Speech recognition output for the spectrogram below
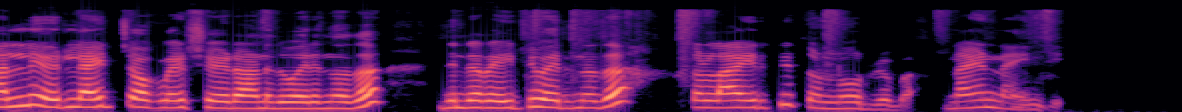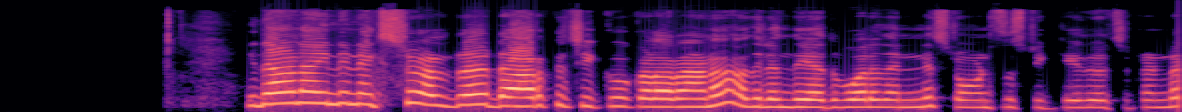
നല്ലൊരു ലൈറ്റ് ചോക്ലേറ്റ് ഷെയ്ഡാണ് ഇത് വരുന്നത്. ഇതിന്റെ റേറ്റ് വരുന്നത് തൊള്ളായിരത്തി തൊണ്ണൂറ് രൂപ നയൻ നയന്റി ഇതാണ് അതിന്റെ നെക്സ്റ്റ് കളർ ഡാർക്ക് ചിക്കു കളറാണ് അതിലെന്ത് അതുപോലെ തന്നെ സ്റ്റോൺസ് സ്റ്റിക്ക് ചെയ്ത് വെച്ചിട്ടുണ്ട്.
